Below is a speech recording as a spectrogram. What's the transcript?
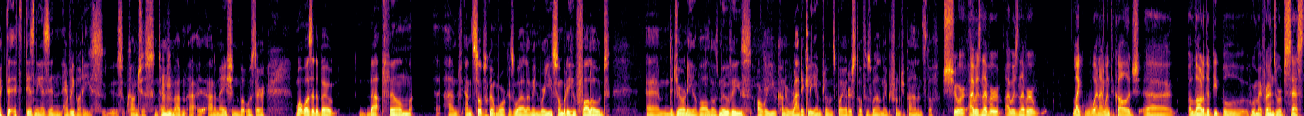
Like it's Disney is in everybody's subconscious in terms Mhm. of uh, animation, but was there, what was it about that film and and subsequent work as well? I mean, were you somebody who followed um, the journey of all those movies, or were you kind of radically influenced by other stuff as well, maybe from Japan and stuff? Sure. I was never. I was never like when I went to college. Uh, a lot of the people who were my friends were obsessed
